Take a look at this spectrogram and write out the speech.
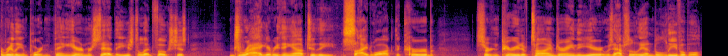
really important thing. Here in Merced, they used to let folks just drag everything out to the sidewalk, the curb, certain period of time during the year. It was absolutely unbelievable.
